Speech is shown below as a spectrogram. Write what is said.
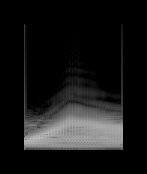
Yeah.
